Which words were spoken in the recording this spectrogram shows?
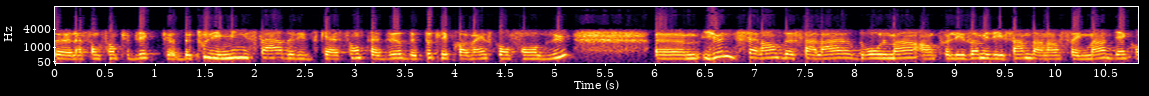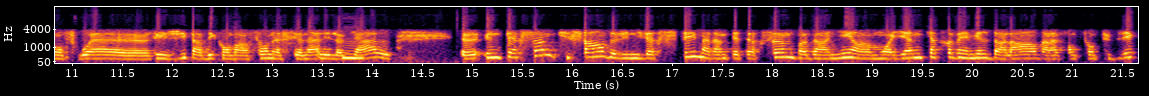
euh, la fonction publique, de tous les ministères de l'éducation, c'est-à-dire de toutes les provinces confondues. Euh, il y a une différence de salaire drôlement entre les hommes et les femmes dans l'enseignement, bien qu'on soit euh, régi par des conventions nationales et locales. Euh, une personne qui sort de l'université, Madame Peterson, va gagner en moyenne 80 000 dollars dans la fonction publique.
